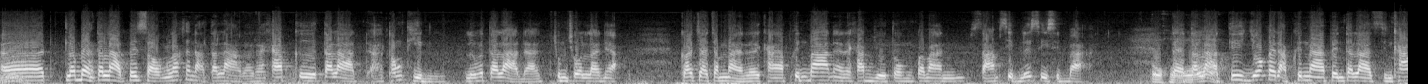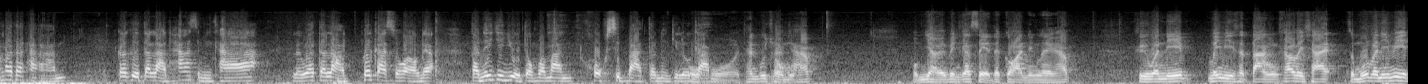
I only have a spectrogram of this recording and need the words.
เอ่อเราแบ่งตลาดเป็น2ลักษณะตลาดนะครับ คือตลาดอ่าท้องถิ่น หรือว่าตลาดอ่าชุมชนเราเนี่ยก็จะจำหน่ายในราคาพื้นบ้านเนยนะครับ อยู่ตรงประมาณ 30 หรือ 40 บาทโอ้โหแต่ตลาดที่ยกระดับขึ้นมาเป็นตลาดสินค้ามาตรฐาน ก็คือตลาดห้างสินค้า หรือว่าตลาดเพื่อการส่งออกเนี่ยตอนนี้จะอยู่ตรงประมาณ 60 บาทต่อ1กิโลโอ้กรัมโหท่านผู้ชมนะคครัรับบผมอยากไปเป็นเกษตรกรยังเลยครับ คือวันนี้ไม่มีสตังค์เข้าไปใช้ สมมุติวันนี้ไม่มี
